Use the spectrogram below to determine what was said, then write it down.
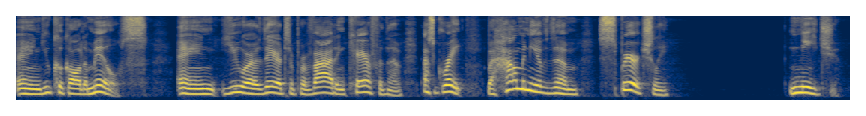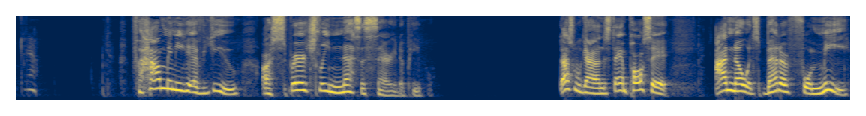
and you cook all the meals and you are there to provide and care for them. That's great. But how many of them spiritually need you? For how many of you are spiritually necessary to people? That's what we got to understand. Paul said, I know it's better for me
